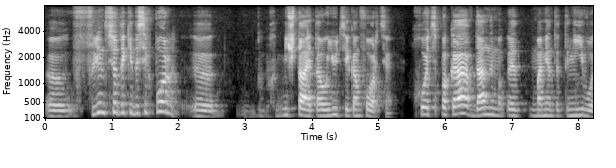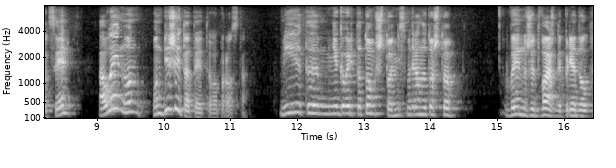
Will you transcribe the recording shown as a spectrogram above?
э, Флинт все-таки до сих пор э, мечтает о уюте и комфорте. Хоть пока в данный э, момент это не его цель, а Уэйн, он, он бежит от этого просто. И это мне говорит о том, что несмотря на то, что Уэйн уже дважды предал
